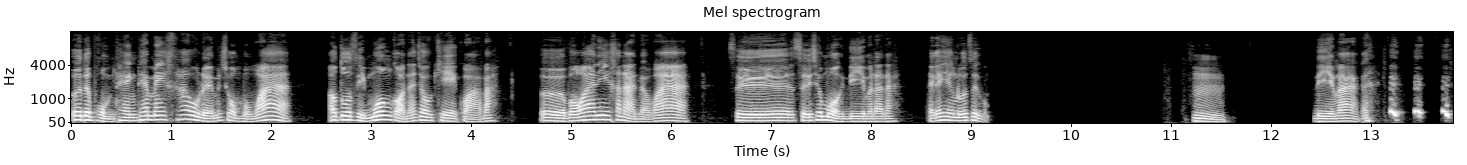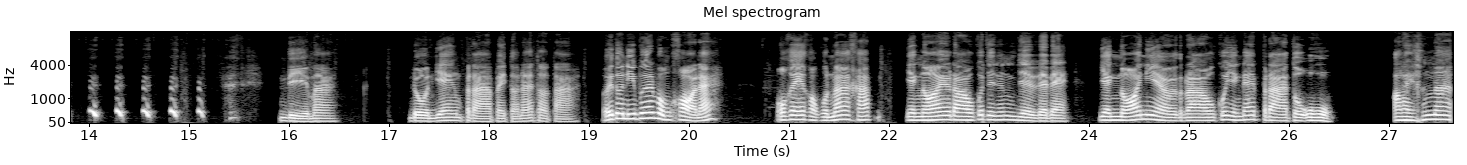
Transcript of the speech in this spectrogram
เออ แต่ผมแทงแทบไม่เข้าเลยท่านผู้ชม ผมว่าเอาตัวสีม่วงก่อนน่าจะโอเคกว่าเปล่า?เออ เพราะว่านี่ขนาดแบบว่า ซื้อ ซื้อฉมวกดีมาแล้วนะ แต่ก็ยังรู้สึก อืม ดีมาก ดีมาก โดนแย่งปลาไปต่อหน้าต่อตาเฮ้ยตัวนี้เพื่อนผมขอนะ โอเคขอบคุณมากครับ อย่างน้อยเราก็จะยังอย่างน้อยเนี่ยเราก็ยังได้ปลาตัวโอ้อะไรข้างหน้า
